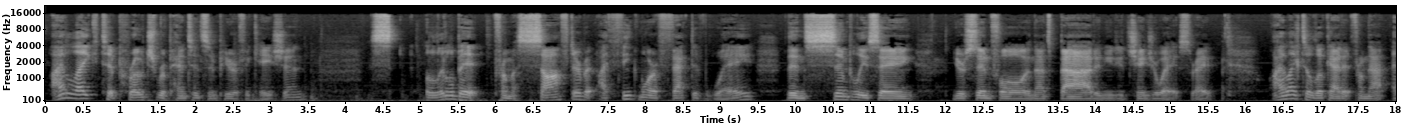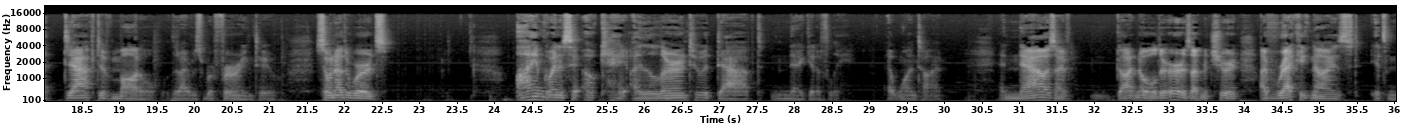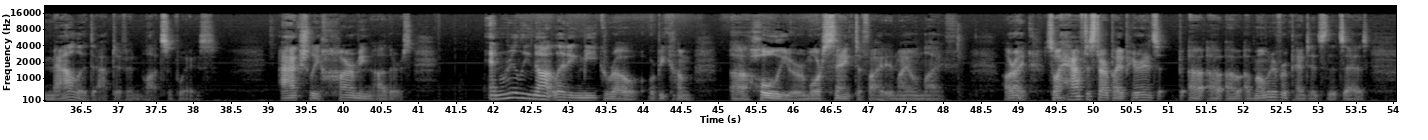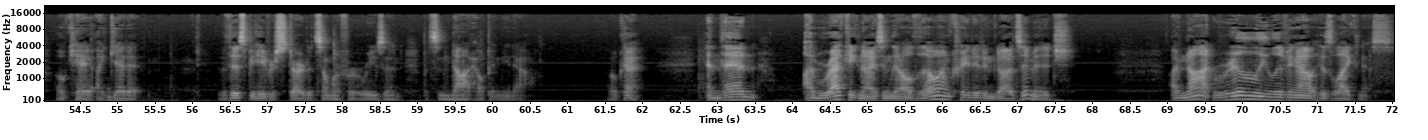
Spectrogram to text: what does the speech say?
I like to approach repentance and purification a little bit from a softer, but I think more effective way than simply saying you're sinful and that's bad and you need to change your ways, right? I like to look at it from that adaptive model that I was referring to. So, in other words, I am going to say, okay, I learned to adapt negatively at one time. And now, as I've gotten older, as I've matured, I've recognized it's maladaptive in lots of ways, actually harming others, and really not letting me grow or become uh, holier or more sanctified in my own life. All right, so I have to start by appearance, uh, a, a moment of repentance that says, okay, I get it. This behavior started somewhere for a reason, but it's not helping me now. Okay. And then I'm recognizing that although I'm created in God's image, I'm not really living out his likeness.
